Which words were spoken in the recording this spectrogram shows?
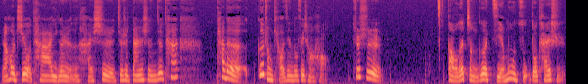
然后只有他一个人还是就是单身，就他他的各种条件都非常好，就是搞得整个节目组都开始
